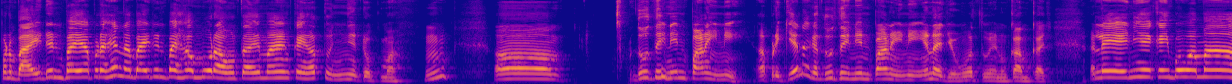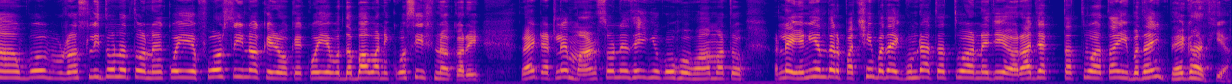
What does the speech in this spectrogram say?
પણ બાઇડન ભાઈ આપણે હે ને, બાઇડન ભાઈ હા મોરા હતા, એમાં કંઈ હતું જ નહીં ટૂંકમાં. હમ? દૂધી નીન પાણી નહીં આપણે કહે ને કે દૂધી નીન પાણી નહીં એના જેવું હતું એનું કામકાજ. એટલે એની કંઈ બહુ આમાં બહુ રસ લીધો નહોતો ને કોઈએ ફોર્સી ન કર્યો કે કોઈએ દબાવવાની કોશિશ ન કરી. રાઈટ એટલે માણસોને થઈ ગયું કે ઓહો, આમાં તો, એટલે એની અંદર પછી બધા ગુંડા તત્વ અને જે અરાજક તત્વ હતા એ બધા ભેગા થયા.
